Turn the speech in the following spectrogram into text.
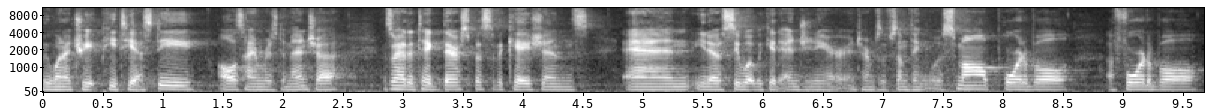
we want to treat PTSD, Alzheimer's, dementia. And so I had to take their specifications and you know see what we could engineer in terms of something that was small, portable, affordable,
